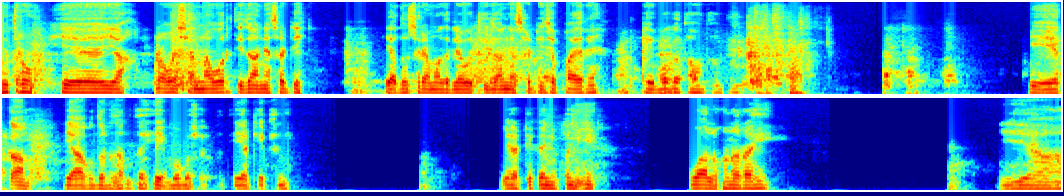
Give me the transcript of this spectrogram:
मित्र हे या प्रवाशांना वरती जाण्यासाठी या दुसऱ्या मजल्यावरती जाण्यासाठीच्या पायऱ्या हे बघत आहोत आपण. हे काम या अगोदर झालं हे बघू शकतात या ठिकाणी. या ठिकाणी पण हे वाल होणार आहे. या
